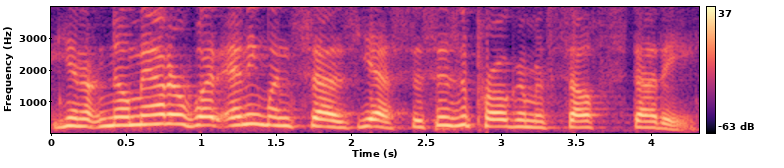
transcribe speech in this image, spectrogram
you know, no matter what anyone says, yes, this is a program of self study,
